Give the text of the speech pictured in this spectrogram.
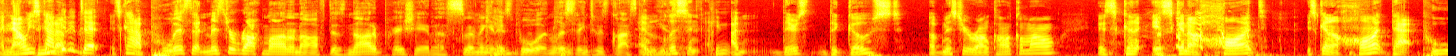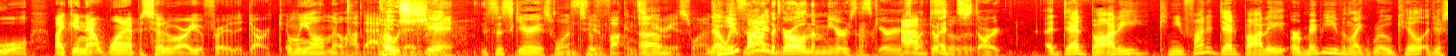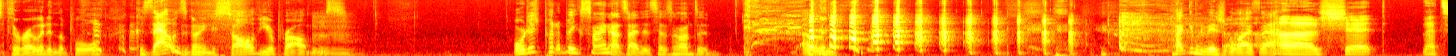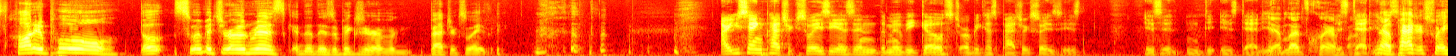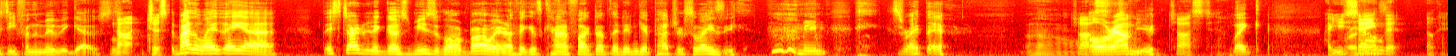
And now he's Can got a get a de- it's got a pool Listen, Mr. Rachmaninoff does not appreciate us swimming in his pool and listening to his classical and music. listen, Can- I'm, there's the ghost of Mr. Ronkonkomaw is gonna it's gonna haunt it's gonna haunt that pool like in that one episode of Are You Afraid of the Dark? And we all know how that oh ended. shit! It's the scariest one It's the fucking um, scariest one. No, Can you it's not. find The girl in the mirror is the scariest one. Don't even start. A dead body. Can you find a dead body, or maybe even like roadkill, and just throw it in the pool? Because that was going to solve your problems. Mm-hmm. Or just put a big sign outside that says haunted. I, can visualize that. Oh shit. That's haunted pool. Don't swim at your own risk. And then there's a picture of a Patrick Swayze. Are you saying Patrick Swayze is in the movie Ghost, or because Patrick Swayze is is it is dead? Yeah, let's clarify. is dead. No, himself? Patrick Swayze from the movie Ghost. not just By the way, they uh they started a Ghost musical on Broadway, and I think it's kind of fucked up they didn't get Patrick Swayze. I mean, he's right there, all around you. Justin, Like, are you Roadhouse? saying that? Okay,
